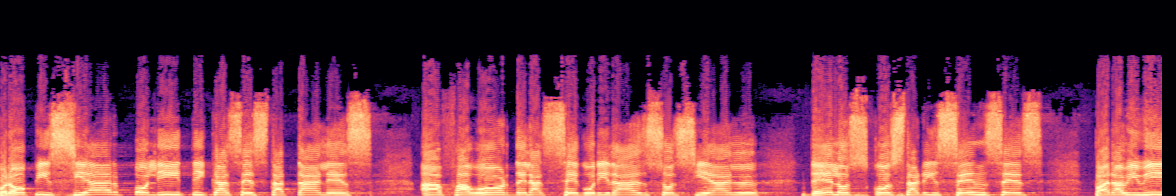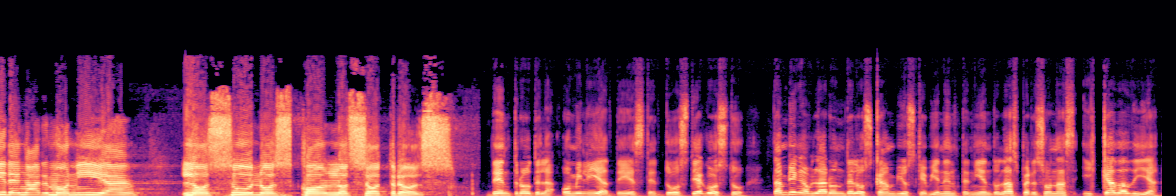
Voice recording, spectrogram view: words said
propiciar políticas estatales a favor de la seguridad social de los costarricenses para vivir en armonía los unos con los otros. Dentro de la homilía de este 2 de agosto, también hablaron de los cambios que vienen teniendo las personas y cada día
